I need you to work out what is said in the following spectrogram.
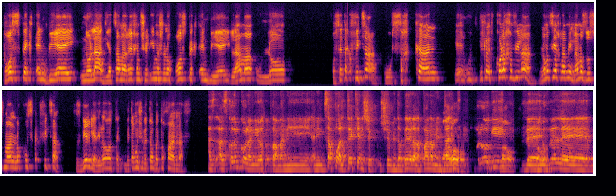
פרוספקט NBA, נולד, יצא מהרחם של אימא שלו פרוספקט NBA, למה הוא לא עושה את הקפיצה? הוא שחקן, הוא, יש לו את כל החבילה, לא מצליח להבין, למה זוסמן לא עושה את הקפיצה? תסביר לי, אני לא, בתור מישהו בתור, בתוך הענף. אז, אז קודם כל, אני עוד פעם, אני, אני נמצא פה על תקן ש, שמדבר על הפן המנטלי הפסיכולוגי, ויובל. אה,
